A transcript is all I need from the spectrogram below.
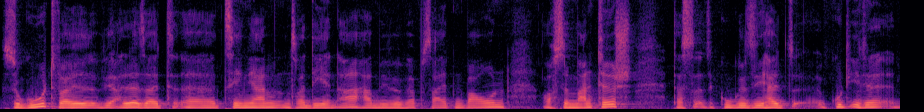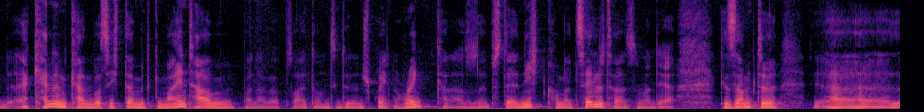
so gut, weil wir alle seit äh, zehn Jahren in unserer DNA haben, wie wir Webseiten bauen, auch semantisch dass Google sie halt gut erkennen kann, was ich damit gemeint habe mit meiner Webseite und sie dann entsprechend auch ranken kann. Also selbst der nicht kommerzielle Teil, sondern der gesamte äh, äh,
